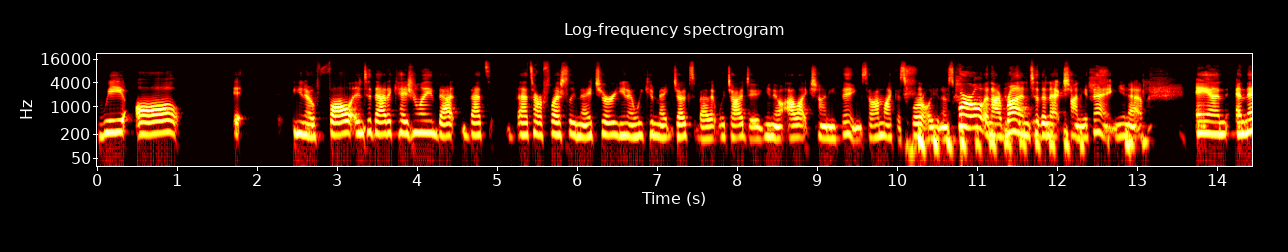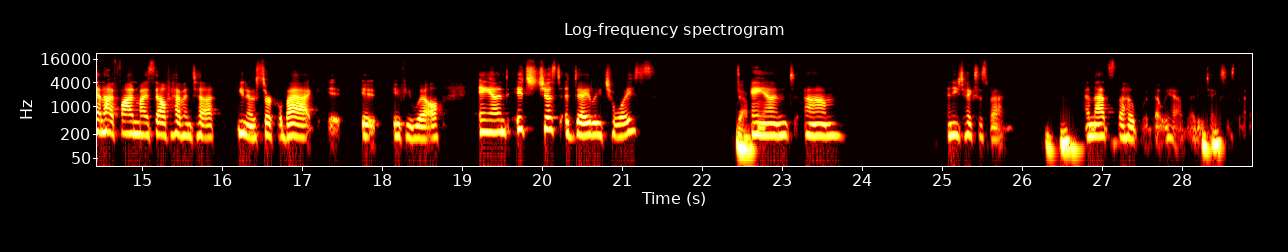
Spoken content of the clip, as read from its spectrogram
we all you know fall into that occasionally that that's that's our fleshly nature. You know we can make jokes about it which i do. You know i like shiny things so i'm like a squirrel you know squirrel and i run to the next shiny thing you know? And and then i find myself having to you know circle back it, it, if you will. And it's just a daily choice. Yeah. and um and he takes us back. Mhm. and that's the hope that we have that he takes us back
